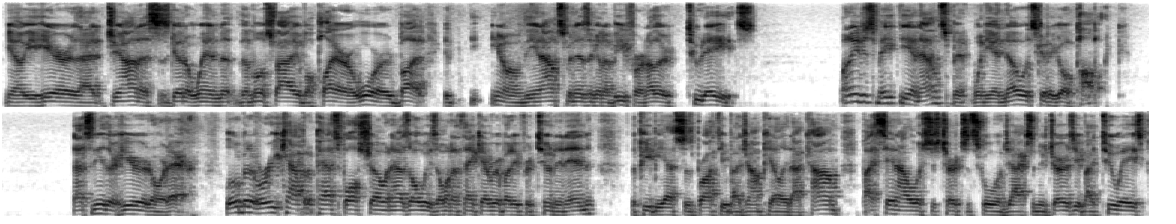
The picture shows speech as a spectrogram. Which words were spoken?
You know, you hear that Giannis is going to win the most valuable player award, but it, you know the announcement isn't going to be for another two days. Why don't you just make the announcement when you know it's going to go public? That's neither here nor there. A little bit of a recap of the Passball Show, and as always, I want to thank everybody for tuning in. The PBS is brought to you by JohnPielli.com, by St. Aloysius Church and School in Jackson, New Jersey, by Two Ways,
